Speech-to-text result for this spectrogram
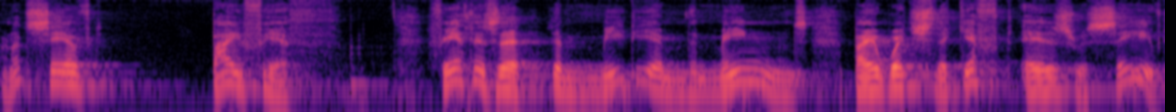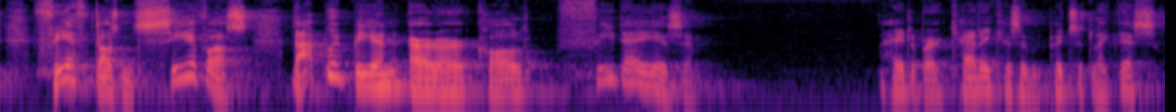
We're not saved by faith. Faith is the, the medium, the means by which the gift is received. Faith doesn't save us. That would be an error called fideism. Heidelberg Catechism puts it like this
